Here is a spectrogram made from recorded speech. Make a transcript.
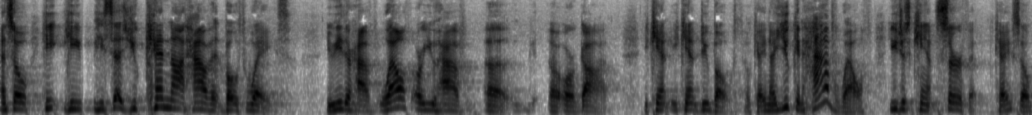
And so he, he, he says you cannot have it both ways. You either have wealth or you have uh, uh, or God. You can't, you can't do both, okay? Now, you can have wealth, you just can't serve it, okay? So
